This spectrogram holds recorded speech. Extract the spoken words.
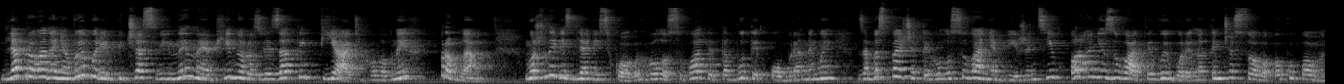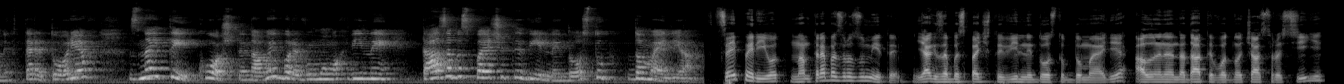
Для проведення виборів під час війни необхідно розв'язати п'ять головних проблем. Можливість для військових голосувати та бути обраними, забезпечити голосування біженців, організувати вибори на тимчасово окупованих територіях, знайти кошти на вибори в умовах війни та забезпечити вільний доступ до медіа. Цей період нам треба зрозуміти, як забезпечити вільний доступ до медіа, але не надати водночас Росії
